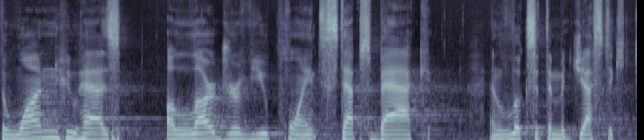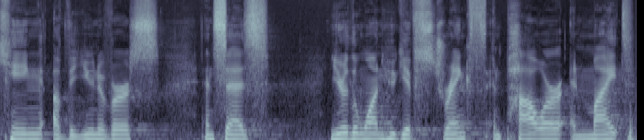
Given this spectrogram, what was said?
The one who has a larger viewpoint steps back and looks at the majestic king of the universe and says, You're the one who gives strength and power and might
